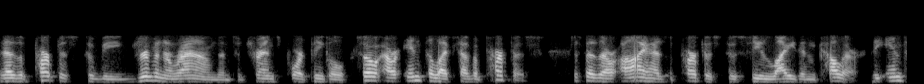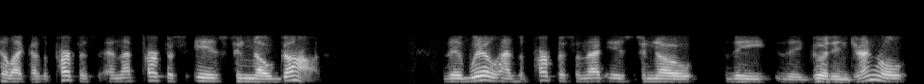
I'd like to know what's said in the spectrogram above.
It has a purpose to be driven around and to transport people. So our intellects have a purpose. Just as our eye has a purpose to see light and color, the intellect has a purpose, and that purpose is to know God. The will has a purpose, and that is to know the the good in general,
